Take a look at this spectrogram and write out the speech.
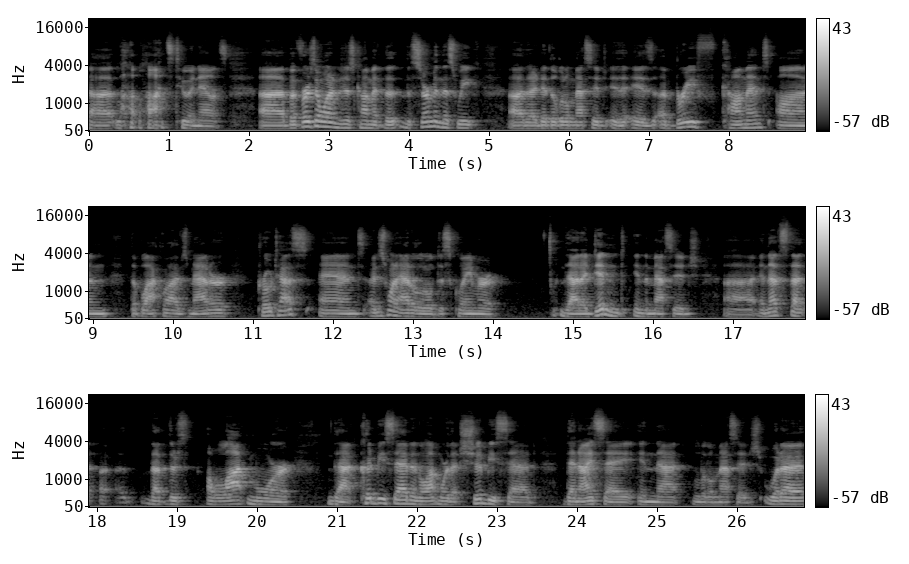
uh, lots to announce. Uh, but first, I wanted to just comment the the sermon this week uh, that I did, the little message, is, is a brief comment on the Black Lives Matter protests. And I just want to add a little disclaimer that I didn't in the message, uh, and that's that uh, that there's a lot more that could be said and a lot more that should be said than I say in that little message. What I,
